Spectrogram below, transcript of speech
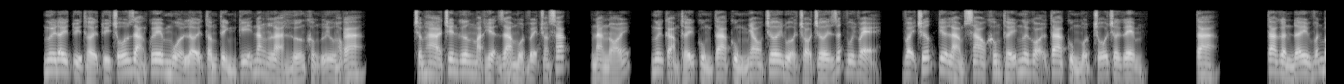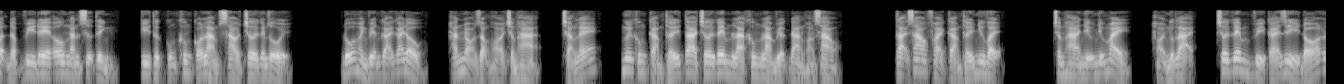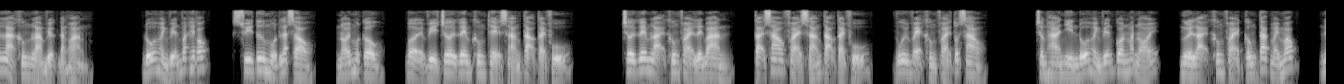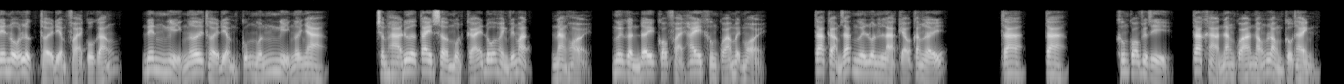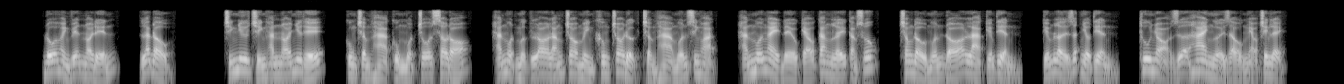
Ngươi đây tùy thời tùy chỗ giảng quê mùa lời tâm tình kỹ năng là hướng khổng lưu học ca trầm hà trên gương mặt hiện ra một vệ cho sắc, nàng nói, ngươi cảm thấy cùng ta cùng nhau chơi đùa trò chơi rất vui vẻ, vậy trước kia làm sao không thấy ngươi gọi ta cùng một chỗ chơi game? Ta ta gần đây vẫn bận đập video ngắn sự tình, kỳ thực cũng không có làm sao chơi game rồi. Đỗ hoành viễn gãi gãi đầu hắn nhỏ giọng hỏi trầm hà, chẳng lẽ ngươi không cảm thấy ta chơi game là không làm việc đàng hoàng sao? Tại sao phải cảm thấy như vậy? Trầm hà nhữ nhữ mày, hỏi ngược lại, chơi game vì cái gì đó là không làm việc đàng hoàng? Đỗ hoành viễn vắt hết bóc suy tư một lát sau, nói một câu, bởi vì chơi game không thể sáng tạo tài phú. Chơi game lại không phải lên ban, tại sao phải sáng tạo tài phú? Vui vẻ không phải tốt sao? Trầm hà nhìn đỗ hoành viễn con mắt nói, người lại không phải công tác máy móc, nên nỗ lực thời điểm phải cố gắng, nên nghỉ ngơi thời điểm cũng muốn nghỉ ngơi nha. Trầm hà đưa tay sờ một cái đỗ hoành viễn mặt, nàng hỏi, ngươi gần đây có phải hay không quá mệt mỏi? Ta cảm giác ngươi luôn là kéo căng lấy. Ta ta. Không có việc gì, ta khả năng quá nóng lòng cầu thành. Đỗ hoành viễn nói đến, lắc đầu. Chính như chính hắn nói như thế, cùng trầm hà cùng một chỗ sau đó, hắn một mực lo lắng cho mình không cho được trầm hà muốn sinh hoạt, hắn mỗi ngày đều kéo căng lấy cảm xúc, trong đầu muốn đó là kiếm tiền, kiếm lời rất nhiều tiền, thu nhỏ giữa hai người giàu nghèo trên lệch.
